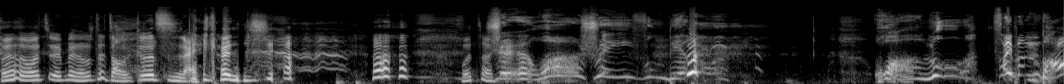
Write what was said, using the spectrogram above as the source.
我我这边想说再找歌词来看一下啊！我找雪花随风飘，花落在奔跑。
